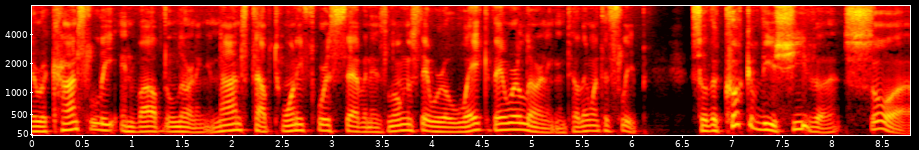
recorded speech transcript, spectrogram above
They were constantly involved in learning, nonstop, 24 7. As long as they were awake, they were learning until they went to sleep. So the cook of the yeshiva saw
